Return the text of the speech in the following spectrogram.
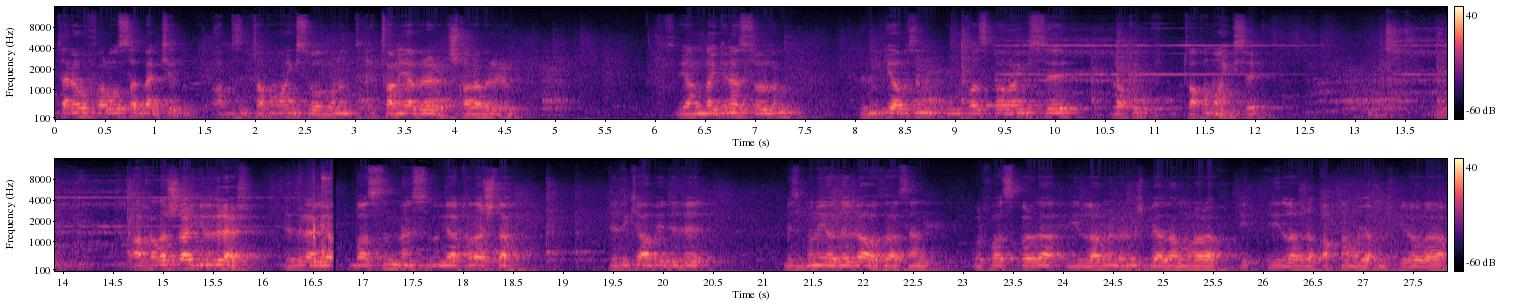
bir tane Urfalı olsa belki bizim takım hangisi olduğunu tanıyabilirim, çıkarabilirim. Yanındakine sordum. Dedim ki ya bizim Urfa Spor hangisi, rakip takım hangisi? Arkadaşlar güldüler. Dediler ya basın mensubu bir arkadaş da dedi ki abi dedi biz bunu yazacağız ha sen Urfa Spor'da yıllarını vermiş bir adam olarak, yıllarca kaptanlık yapmış biri olarak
